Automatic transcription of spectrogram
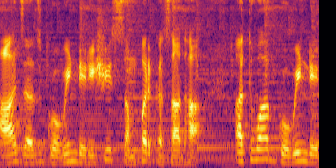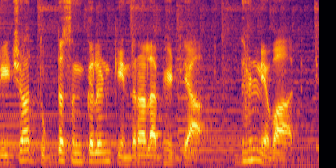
आजच गोविंद डेअरीशी संपर्क साधा. अथवा गोविंद डेअरीच्या दुग्ध संकलन केंद्राला भेट द्या. धन्यवाद.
